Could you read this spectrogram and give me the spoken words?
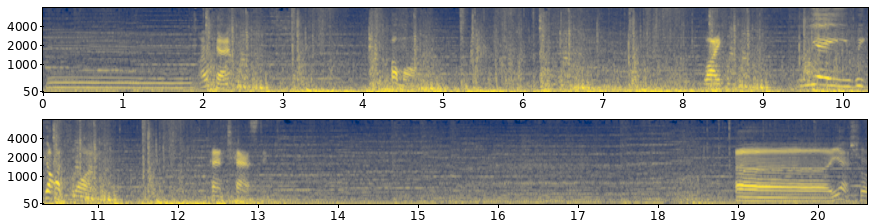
Hmm, okay. Come on. Like, yay, we got one. Fantastic. Uh, yeah, sure.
